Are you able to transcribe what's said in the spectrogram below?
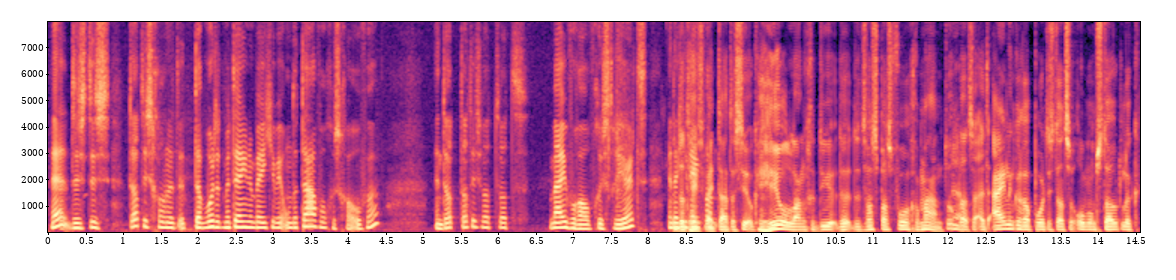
Hè, dus, dus dat is gewoon... Het, het- dan wordt het meteen een beetje weer onder tafel geschoven. En dat, dat is wat, wat mij vooral frustreert. En dat je heeft bij Tata Steel ook heel lang geduurd. De- Dat was pas vorige maand, toch? Ja. Dat ze uiteindelijk een rapport is dat ze onomstotelijk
